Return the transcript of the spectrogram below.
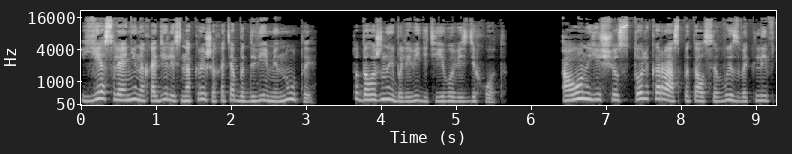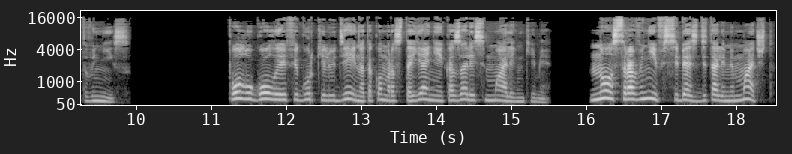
Если они находились на крыше хотя бы две минуты, то должны были видеть его вездеход. А он еще столько раз пытался вызвать лифт вниз. Полуголые фигурки людей на таком расстоянии казались маленькими. Но, сравнив себя с деталями мачт,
